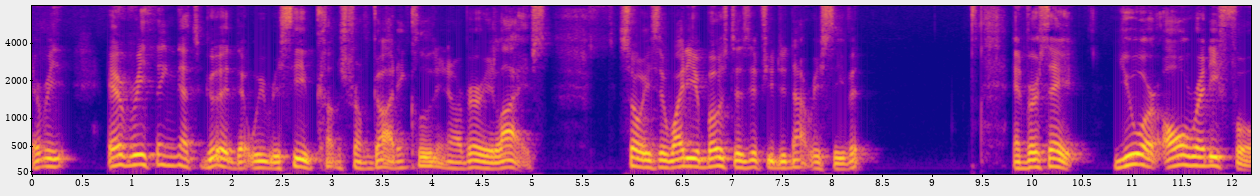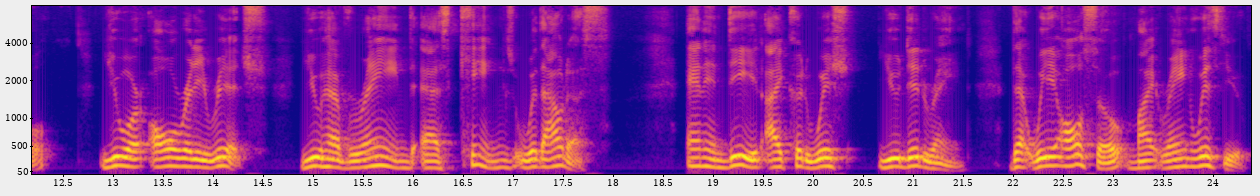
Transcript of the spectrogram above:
Every, everything that's good that we receive comes from God, including our very lives. So he said, Why do you boast as if you did not receive it? And verse 8, you are already full, you are already rich, you have reigned as kings without us. And indeed, I could wish you did reign, that we also might reign with you.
